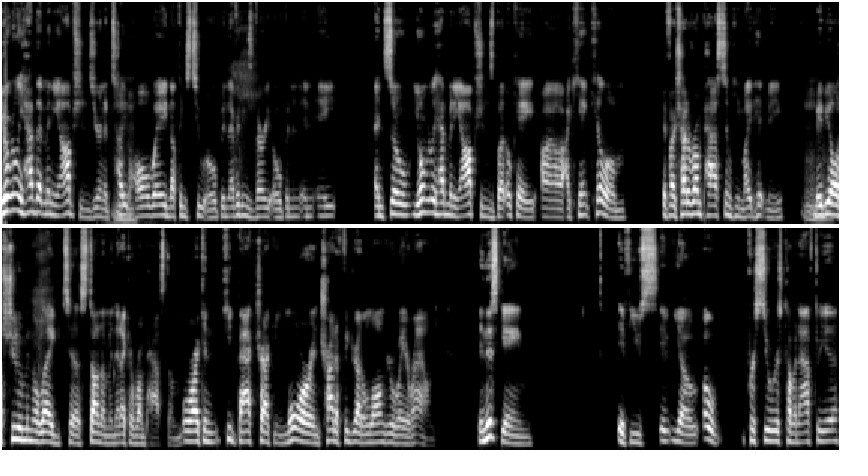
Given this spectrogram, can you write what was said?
you don't really have that many options. You're in a tight Mhm. hallway, nothing's too open, everything's very open in, in 8. And so you don't really have many options, but okay, uh, I can't kill him. If I try to run past him, he might hit me. Mhm. Maybe I'll shoot him in the leg to stun him and then I can run past him. Or I can keep backtracking more and try to figure out a longer way around. In this game, if you, you know, oh, pursuers coming after you,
